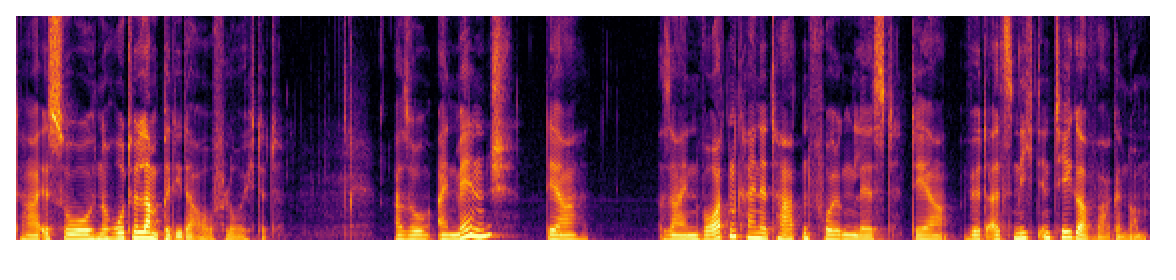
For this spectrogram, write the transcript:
Da ist so eine rote Lampe, die da aufleuchtet. Also ein Mensch, der seinen Worten keine Taten folgen lässt, der wird als nicht integer wahrgenommen.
